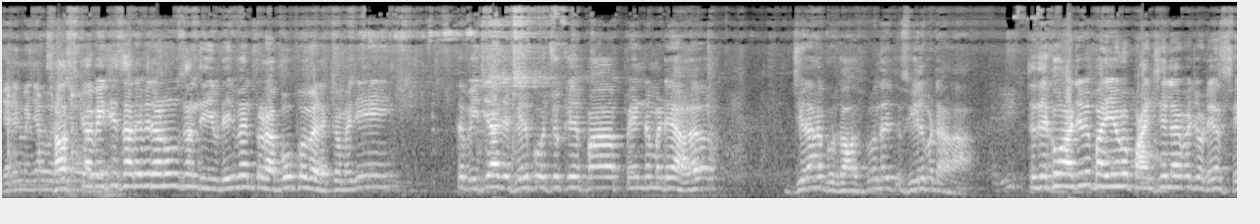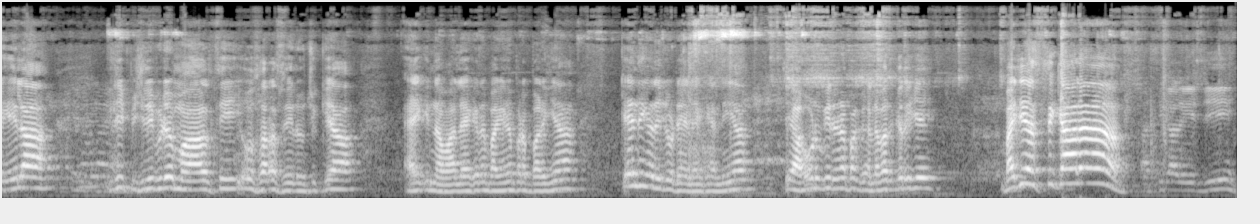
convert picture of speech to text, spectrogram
ਜਿਹੜੇ ਮੈਂ ਸਤਿ ਸ਼੍ਰੀ ਅਕਾਲ ਵੀਰ ਜੀ ਸਾਰੇ ਵੀਰਾਂ ਨੂੰ ਸੰਦੀਪ ਜੀ ਮੈਂ ਤੁਹਾਡਾ ਬਹੁਤ ਬਹੁਤ ਵੈਲਕਮ ਹੈ ਜੀ। ਤੇ ਵੀਰ ਜੀ ਅੱਜ ਫਿਰ ਪਹੁੰਚ ਚੁੱਕੇ ਆਪਾਂ ਪਿੰਡ ਮਢਿਆਲ ਜ਼ਿਲ੍ਹਾ ਗੁਰਦਾਸਪੁਰ ਦੇ ਤਹਿਸੀਲ ਬਟਾਲਾ। ਤੇ ਦੇਖੋ ਅੱਜ ਵੀ ਬਾਈਆਂ ਕੋ 5-6 ਲੱਖ ਰੁਪਏ ਝੋਟੀਆਂ ਸੇਲ ਆ। ਜਿਹੜੀ ਪਿਛਲੀ ਵੀਡੀਓ ਮਾਲ ਸੀ ਉਹ ਸਾਰਾ ਸੇਲ ਹੋ ਚੁੱਕਿਆ। ਐ ਕਿ ਨਵਾਂ ਲੈ ਕੇ ਨਾ ਬਾਈਆਂ ਨੇ ਪਰ ਬੜੀਆਂ ਕਹਿੰਦੀ ਕਹਿੰਦੀ ਝੋਟੀਆਂ ਲੈ ਕੇ ਆਂਦੀਆਂ ਤੇ ਆ ਹੁਣ ਵੀਰ ਨਾਲ ਆਪਾਂ ਗੱਲਬਾਤ ਕਰੀਏ। ਬਾਈ ਜੀ ਸਤਿ ਸ਼੍ਰੀ ਅਕਾਲ। ਸਤਿ ਸ਼੍ਰੀ ਅਕਾਲ ਵੀਰ ਜੀ।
